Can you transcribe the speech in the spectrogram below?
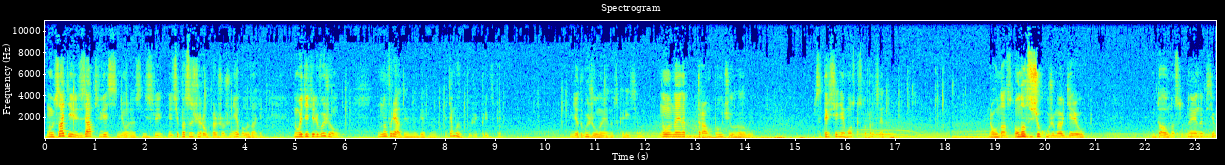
Ну, сзади взят весь снесли. Если пассажиров хорошо, что не было сзади. Ну, водитель выжил. Ну, вряд ли, наверное. Хотя может выжить, в принципе. Нет, выжил, наверное, скорее всего. Ну, наверное, травму получил головы. Сотрясение мозга сто процентов. А у нас, а у нас еще хуже, мы от дерева. Да, у нас тут, наверное, все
